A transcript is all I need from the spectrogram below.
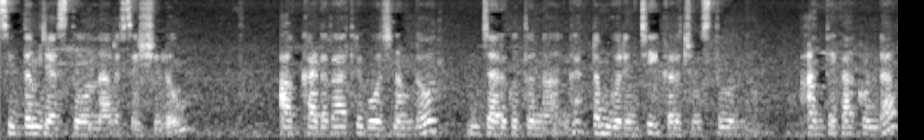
సిద్ధం చేస్తూ ఉన్నారు శిష్యులు. ఆ కడరాత్రి భోజనంలో జరుగుతున్న ఘట్టం గురించి ఇక్కడ చూస్తూ ఉన్నాం. అంతేకాకుండా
